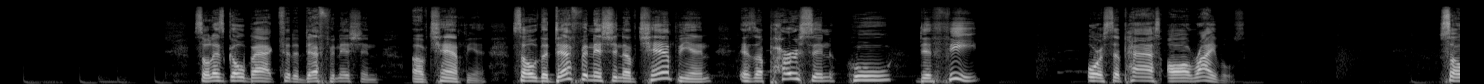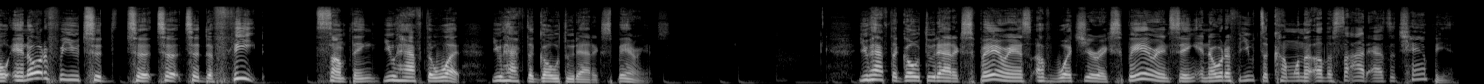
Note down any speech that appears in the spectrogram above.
So let's go back to the definition of champion. So the definition of champion is a person who defeat or surpass all rivals. So in order for you to to to to defeat something, you have to what? You have to go through that experience you have to go through that experience of what you're experiencing in order for you to come on the other side as a champion.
